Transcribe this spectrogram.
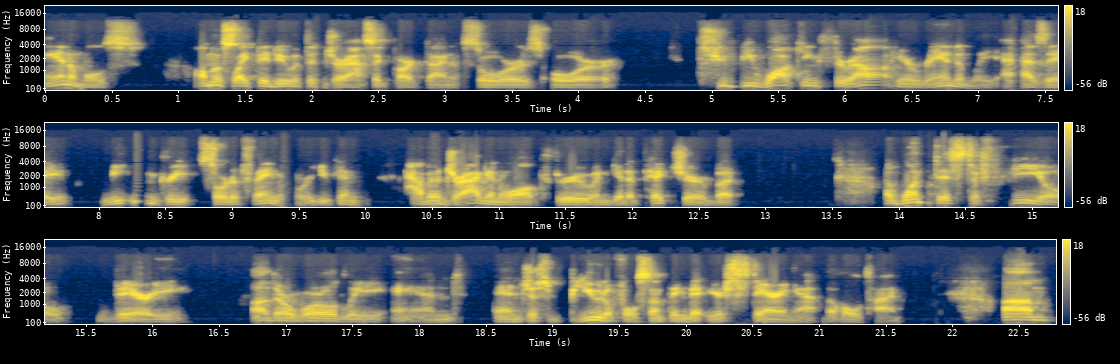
animals, almost like they do with the Jurassic Park dinosaurs, or to be walking throughout here randomly as a meet and greet sort of thing where you can have a dragon walk through and get a picture. But I want this to feel very otherworldly and and just beautiful, something that you're staring at the whole time. Um,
